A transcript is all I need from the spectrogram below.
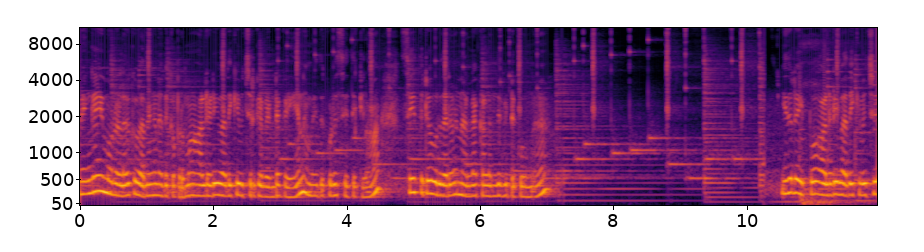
வெங்காயம் ஓரளவுக்கு வதங்கினதுக்கப்புறமா ஆல்ரெடி வதக்கி வச்சுருக்க வெண்டைக்காயை நம்ம இது கூட சேர்த்துக்கலாம். சேர்த்துட்டு ஒரு தடவை நல்லா கலந்து விட்டுக்கோங்க. இதில் இப்போது ஆல்ரெடி வதக்கி வச்சு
